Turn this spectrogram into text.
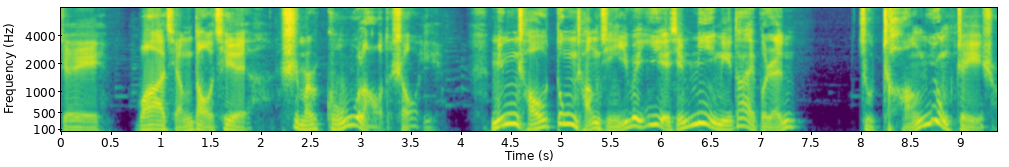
这挖墙盗窃啊，是门古老的手艺。明朝东厂锦衣卫夜间秘密逮捕人，就常用这一手。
